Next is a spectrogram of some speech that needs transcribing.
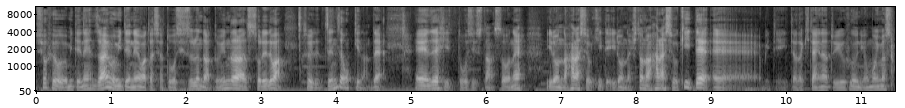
書表を見てね、財務見てね、私は投資するんだというなら、それでは、それで全然 OK なんで、えー、ぜひ投資スタンスをね、いろんな話を聞いて、いろんな人の話を聞いて、えー、見ていただきたいなというふうに思います。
